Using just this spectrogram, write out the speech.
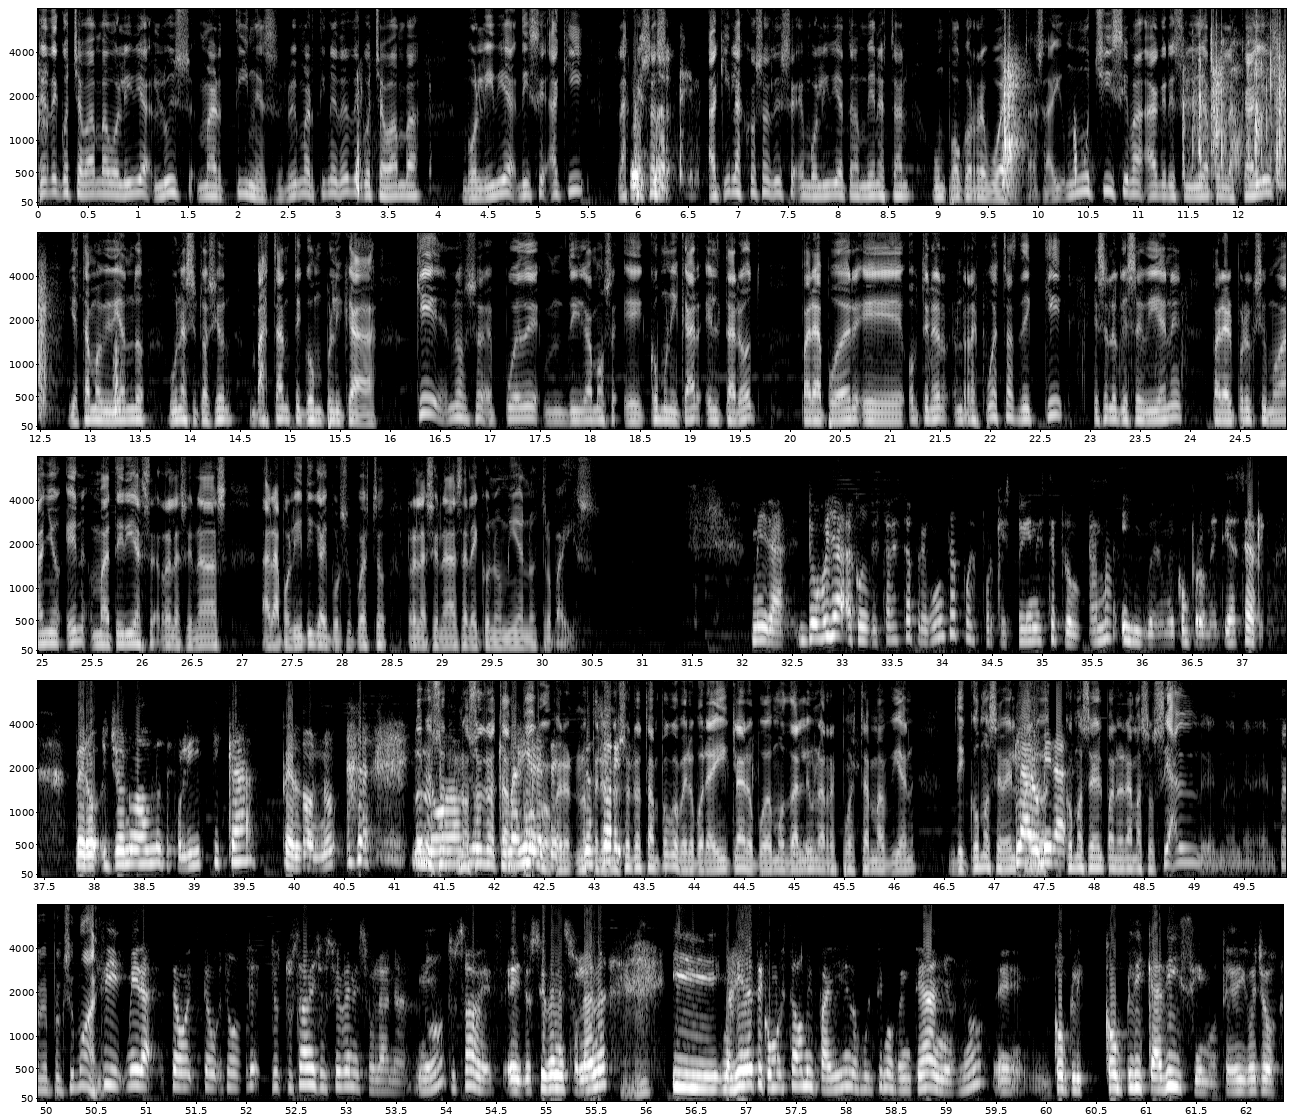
Desde Cochabamba, Bolivia, Luis Martínez. Luis Martínez desde Cochabamba, Bolivia. Dice aquí las cosas, aquí las cosas, dice, en Bolivia también están un poco revueltas. Hay muchísima agresividad por las calles y estamos viviendo una situación bastante complicada. ¿Qué nos puede, digamos, eh, comunicar el tarot para poder eh, obtener respuestas de qué es lo que se viene para el próximo año en materias relacionadas a la política y por supuesto relacionadas a la economía en nuestro país. Mira, yo voy a contestar esta pregunta pues porque estoy en este programa y bueno, me comprometí a hacerlo. Pero yo no hablo de política perdón, ¿no? no, nosotros, tampoco, pero, nosotros tampoco, pero por ahí, claro, podemos darle una respuesta más bien de cómo se ve el, cómo se ve el panorama social para el próximo año. Sí, mira, tú sabes, yo soy venezolana, ¿no? Tú sabes, eh, yo soy venezolana y imagínate cómo ha estado mi país en los últimos 20 años, ¿no? Eh, complicadísimo, te digo yo.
